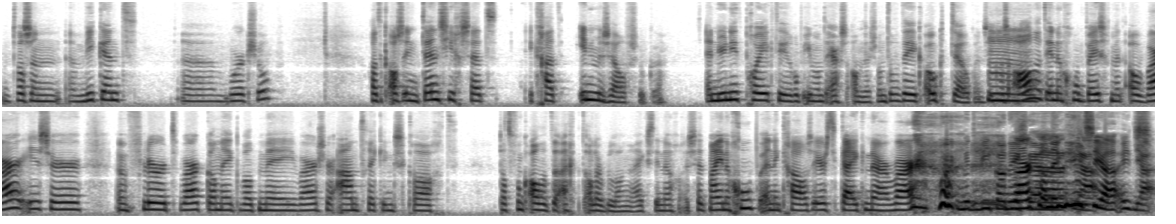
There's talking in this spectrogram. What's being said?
het was een, een weekend uh, workshop, had ik als intentie gezet, ik ga het in mezelf zoeken. En nu niet projecteren op iemand ergens anders. Want dat deed ik ook telkens. Ik was mm. altijd in een groep bezig met... oh, waar is er een flirt? Waar kan ik wat mee? Waar is er aantrekkingskracht? dat vond ik altijd eigenlijk het allerbelangrijkste. In een, zet mij in een groep en ik ga als eerste kijken naar waar, Met wie kan ik... waar eh, kan ik iets, ja, iets. ja.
